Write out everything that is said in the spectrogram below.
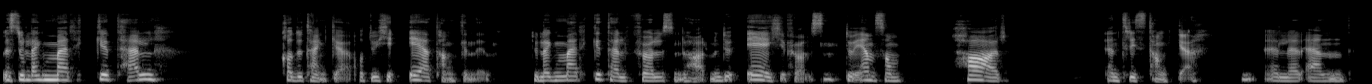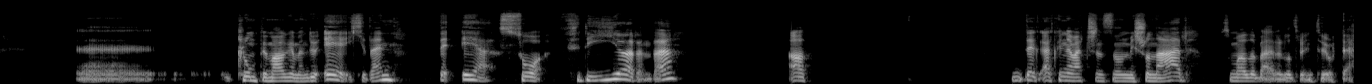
Hvis du legger merke til hva du tenker, og at du ikke er tanken din, du legger merke til følelsen du har, men du er ikke følelsen. Du er en som har en trist tanke, eller en eh, klump i magen, men du er ikke den. Det er så frigjørende at det, jeg kunne vært en sånn misjonær som hadde bare gått rundt og gjort det.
